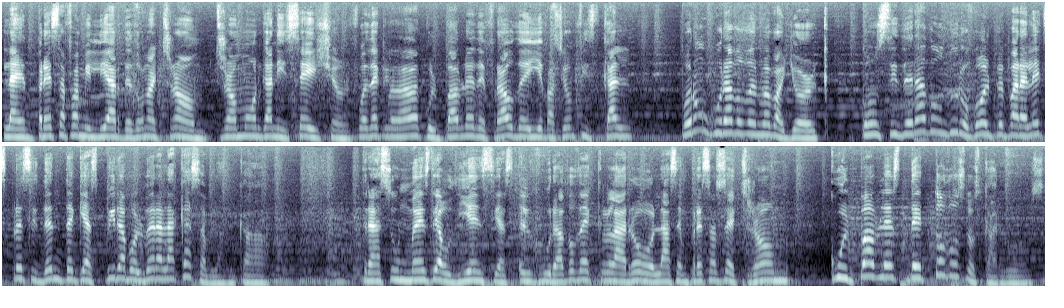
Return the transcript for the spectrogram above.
La empresa familiar de Donald Trump, Trump Organization, fue declarada culpable de fraude y evasión fiscal por un jurado de Nueva York, considerado un duro golpe para el expresidente que aspira a volver a la Casa Blanca. Tras un mes de audiencias, el jurado declaró las empresas de Trump culpables de todos los cargos.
